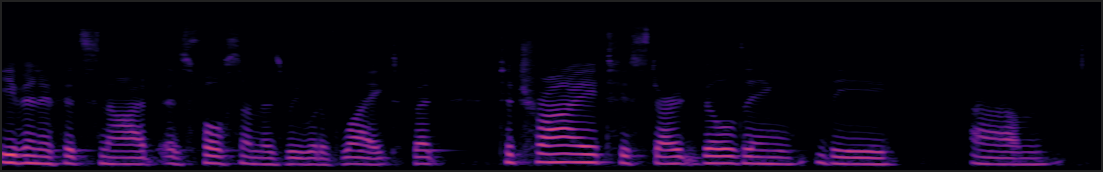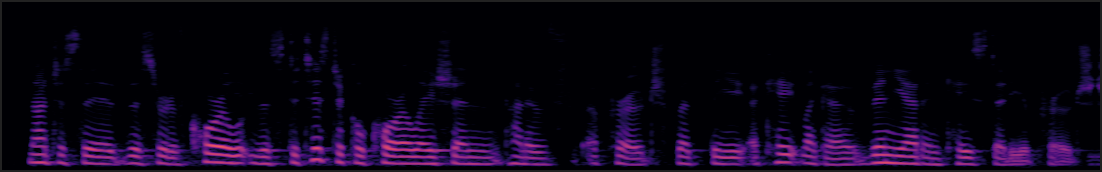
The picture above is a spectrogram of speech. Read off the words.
even if it's not as fulsome as we would have liked, but to try to start building the um, not just the the sort of correl- the statistical correlation kind of approach, but the a like a vignette and case study approach.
